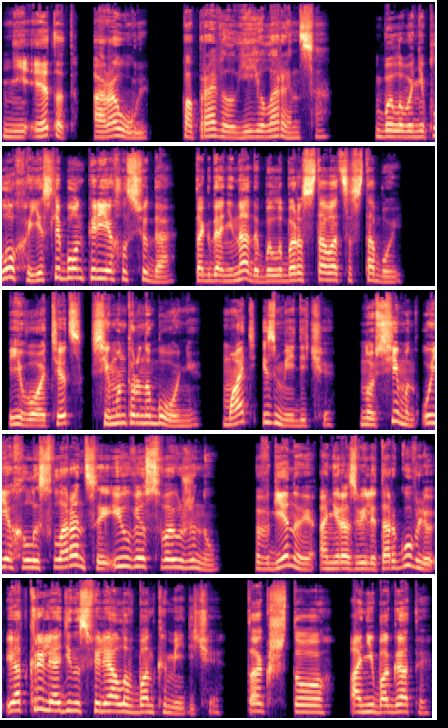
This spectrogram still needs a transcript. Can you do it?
«Не этот, а Рауль», – поправил ее Лоренцо. «Было бы неплохо, если бы он переехал сюда. Тогда не надо было бы расставаться с тобой. Его отец – Симон Торнабуони, мать из Медичи. Но Симон уехал из Флоренции и увез свою жену. В Генуе они развили торговлю и открыли один из филиалов банка Медичи. Так что они богаты,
